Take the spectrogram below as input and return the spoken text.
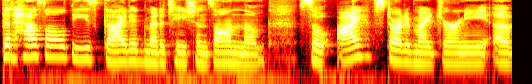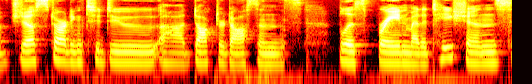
that has all these guided meditations on them. So I have started my journey of just starting to do uh, Dr. Dawson's bliss brain meditations.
